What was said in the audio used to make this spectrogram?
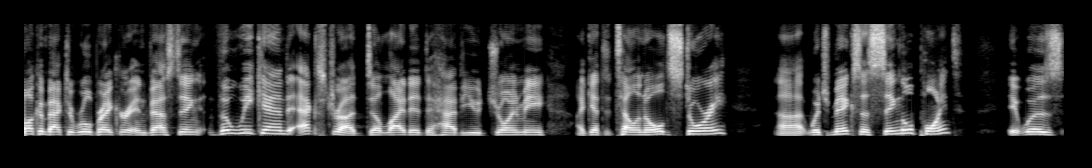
Welcome back to Rule Breaker Investing, the weekend extra. Delighted to have you join me. I get to tell an old story, uh, which makes a single point. It was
